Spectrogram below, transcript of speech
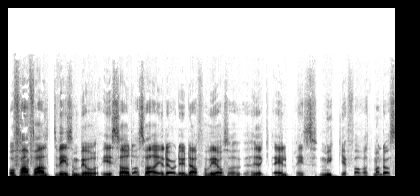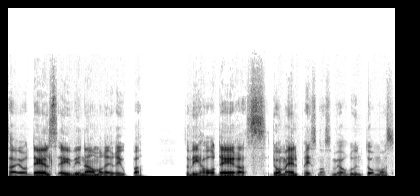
och framförallt vi som bor i södra Sverige då, det är därför vi har så högt elpris, mycket för att man då säger, dels är vi närmare Europa, så vi har deras, de elpriserna som vi har runt om oss,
